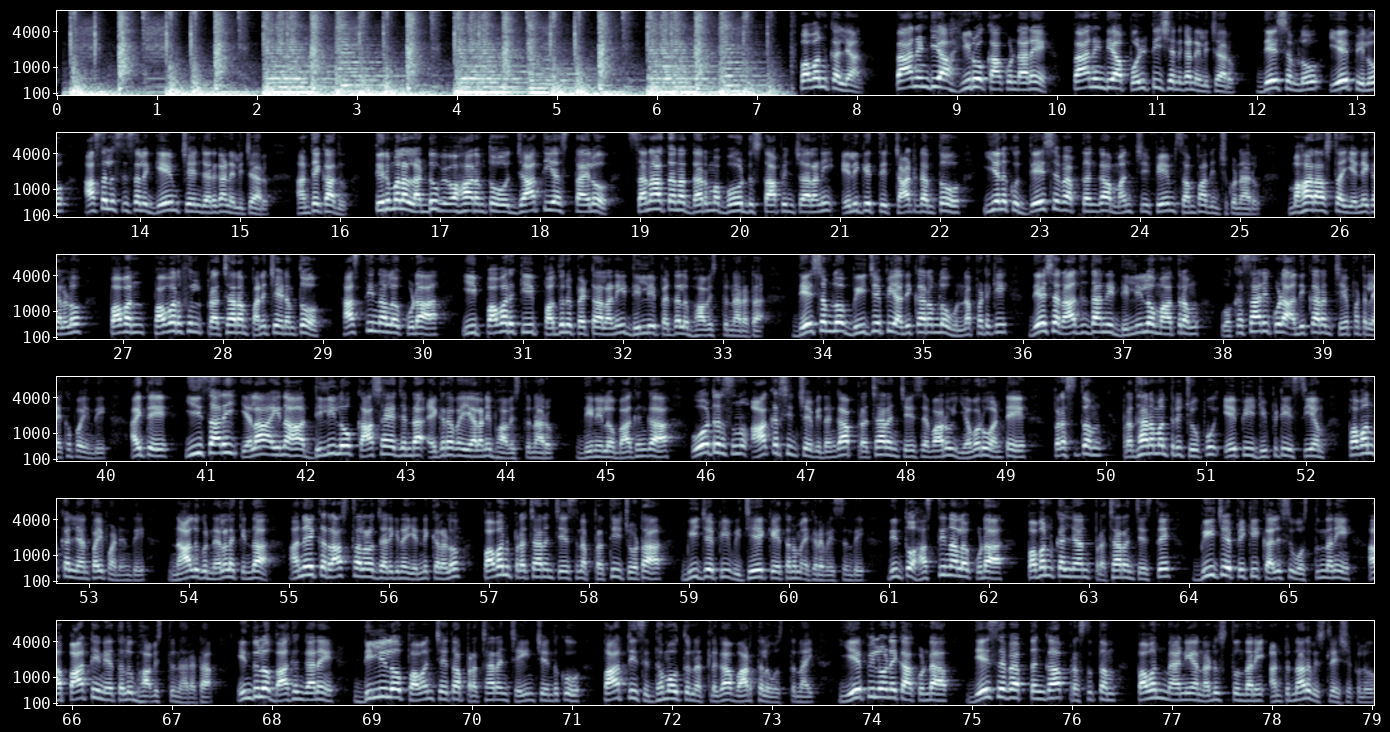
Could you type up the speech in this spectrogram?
Pawan Kalyan pan India hero కాకుండానే పాన్ ఇండియా పొలిటీషియన్గా నిలిచారు. దేశంలో ఏపీలో అసలు సిసలు గేమ్ చేంజర్గా నిలిచారు. అంతేకాదు తిరుమల లడ్డు వ్యవహారంతో జాతీయ స్థాయిలో సనాతన ధర్మ బోర్డు స్థాపించాలని ఎలిగెత్తి చాటడంతో ఈయనకు దేశవ్యాప్తంగా మంచి ఫేమ్ సంపాదించుకున్నారు. మహారాష్ట్ర ఎన్నికలలో పవన్ పవర్ఫుల్ ప్రచారం పనిచేయడంతో హస్తినాలో కూడా ఈ పవర్కి పదును పెట్టాలని ఢిల్లీ పెద్దలు భావిస్తున్నారట. దేశంలో బీజేపీ అధికారంలో ఉన్నప్పటికీ దేశ రాజధాని ఢిల్లీలో మాత్రం ఒకసారి కూడా అధికారం చేపట్టలేకపోయింది. అయితే ఈసారి ఎలా అయినా ఢిల్లీలో కాషాయ జెండా ఎగరవేయాలని భావిస్తున్నారు. దీనిలో భాగంగా ఓటర్స్ ఓటర్స్ను ఆకర్షించే విధంగా ప్రచారం చేసేవారు ఎవరు అంటే ప్రస్తుతం ప్రధానమంత్రి చూపు ఏపీ డిప్యూటీ సీఎం పవన్ కళ్యాణ్పై పడింది. నాలుగు నెలల కింద అనేక రాష్ట్రాలలో జరిగిన ఎన్నికలలో పవన్ ప్రచారం చేసిన ప్రతి చోట బీజేపీ విజయకేతనం ఎగరవేసింది. దీంతో హస్తినాలో కూడా పవన్ కళ్యాణ్ ప్రచారం చేస్తే బీజేపీకి కలిసి వస్తుందని ఆ పార్టీ నేతలు భావిస్తున్నారట. ఇందులో భాగంగానే ఢిల్లీలో పవన్ చేత ప్రచారం చేయించేందుకు పార్టీ సిద్ధమవుతున్నట్లుగా వార్తలు వస్తున్నాయి. ఏపీలోనే కాకుండా దేశవ్యాప్తంగా ప్రస్తుతం పవన్ మేనియా నడుస్తుందని అంటున్నారు విశ్లేషకులు.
